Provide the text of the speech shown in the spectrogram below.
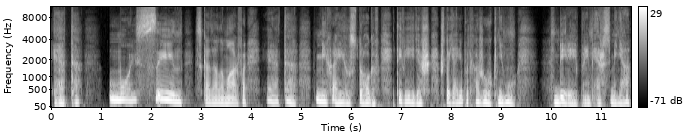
«Это мой сын!» — сказала Марфа. «Это Михаил Строгов. Ты видишь, что я не подхожу к нему. Бери пример с меня,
